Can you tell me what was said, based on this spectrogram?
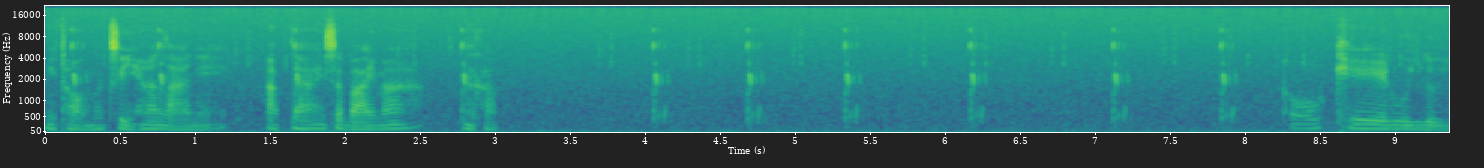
มีทองสักสี่ห้าล้านนี่อัพได้สบายมากนะครับโอเคลุยลุย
